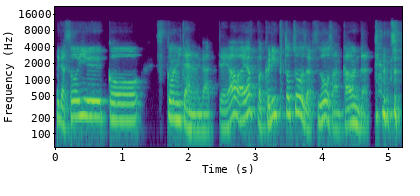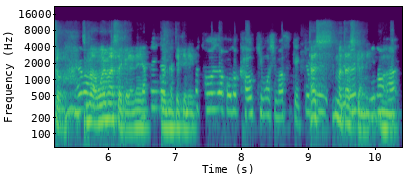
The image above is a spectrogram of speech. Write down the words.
なんかそういうこう、ツッコミみたいなのがあって、あやっぱクリプト長者不動産買うんだって ちょっと自分は思いましたけどね個人的に。当座ほど買う気もします。結局、確まあ確かに自分の身のあうん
